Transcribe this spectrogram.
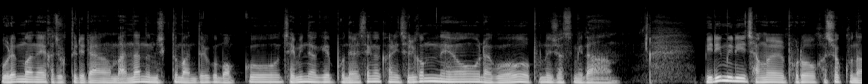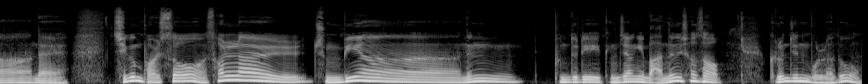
오랜만에 가족들이랑 만난 음식도 만들고 먹고 재미나게 보낼 생각하니 즐겁네요. 라고 보내주셨습니다. 미리미리 장을 보러 가셨구나. 네. 지금 벌써 설날 준비하는 분들이 굉장히 많으셔서 그런지는 몰라도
